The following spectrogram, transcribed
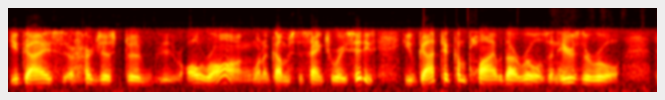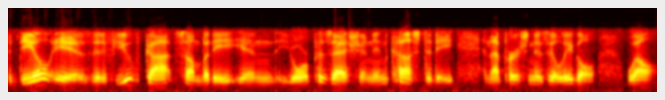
you guys are just uh, all wrong when it comes to sanctuary cities. You've got to comply with our rules, and here's the rule. The deal is that if you've got somebody in your possession in custody and that person is illegal, well,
